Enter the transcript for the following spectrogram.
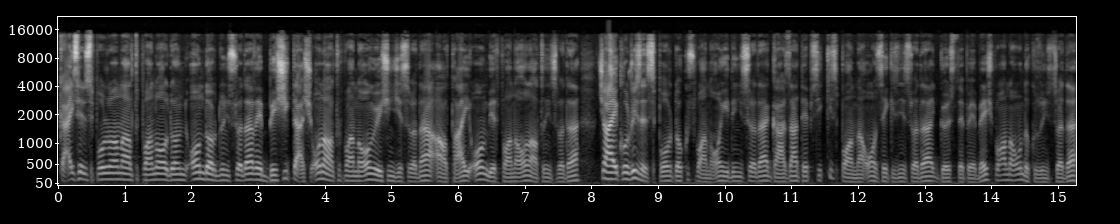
Kayseri Spor 16 puanla 14. sırada ve Beşiktaş 16 puanla 15. sırada. Altay 11 puanla 16. sırada. Çaykur Rizespor 9 puanla 17. sırada. Gaziantep 8 puanla 18. sırada. Göztepe 5 puanla 19. sırada.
